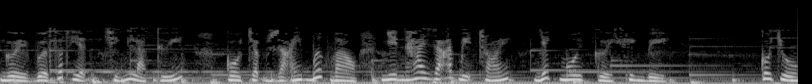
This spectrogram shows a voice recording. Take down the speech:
Người vừa xuất hiện chính là Thúy. Cô chậm rãi bước vào, nhìn hai gã bị trói, nhếch môi cười khinh bỉ. Cô chủ,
